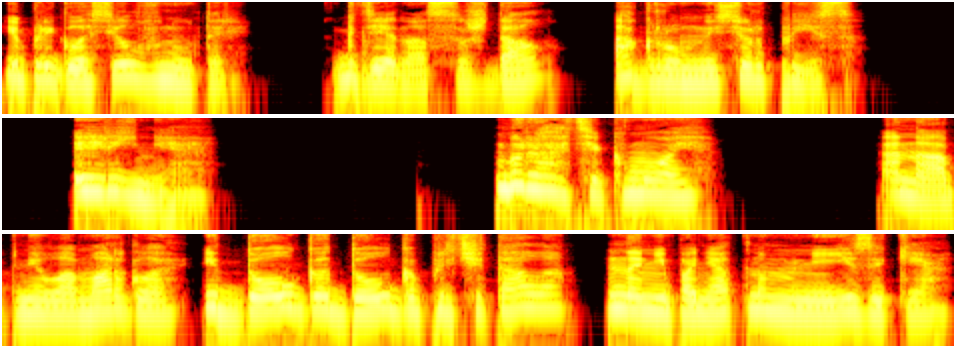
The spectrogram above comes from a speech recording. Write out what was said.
и пригласил внутрь, где нас ждал огромный сюрприз. Эриния. «Братик мой!» Она обняла Маргла и долго-долго причитала на непонятном мне языке.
